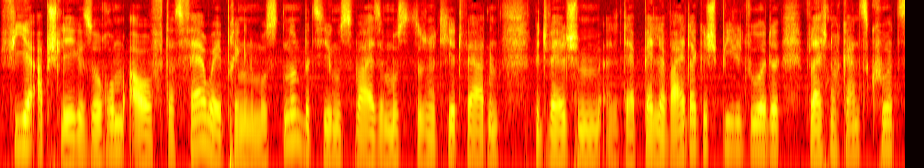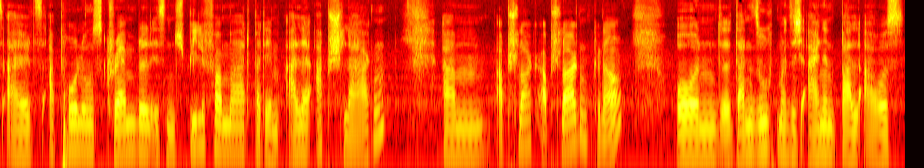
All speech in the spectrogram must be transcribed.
vier Abschläge so rum auf das Fairway bringen mussten und beziehungsweise musste notiert werden, mit welchem äh, der Bälle weitergespielt wurde. Vielleicht noch ganz kurz als Abholung, Scramble ist ein Spielformat, bei dem alle abschlagen. Ähm, Abschlag, abschlagen, genau. Und äh, dann sucht man sich einen Ball aus,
